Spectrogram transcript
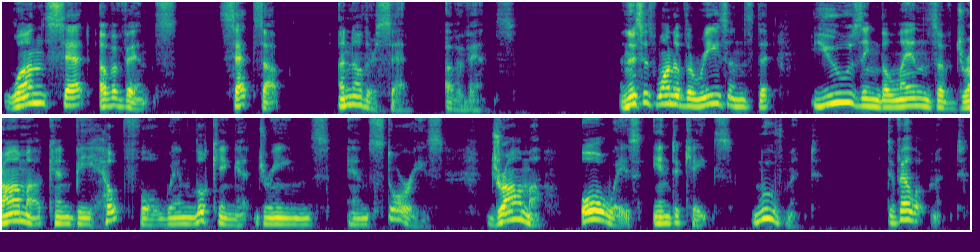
one set of events sets up another set of events. And this is one of the reasons that using the lens of drama can be helpful when looking at dreams and stories. Drama always indicates movement, development,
